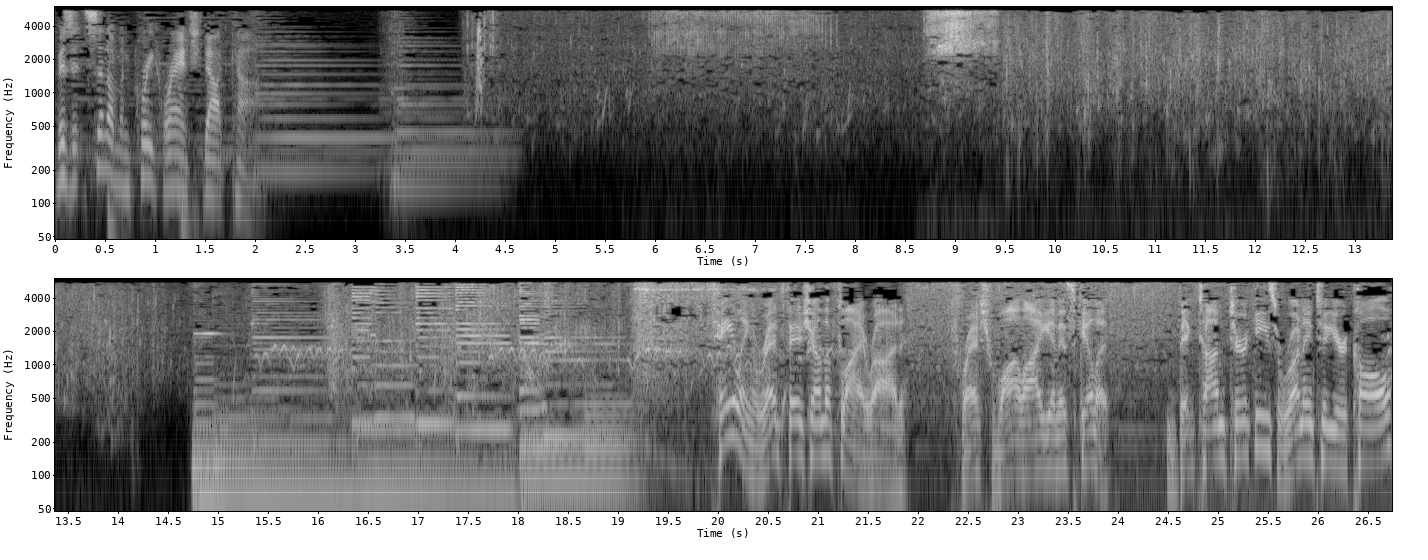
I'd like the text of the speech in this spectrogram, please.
Visit cinnamoncreekranch.com. Tailing redfish on the fly rod, fresh walleye in a skillet, big tom turkeys running to your call,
